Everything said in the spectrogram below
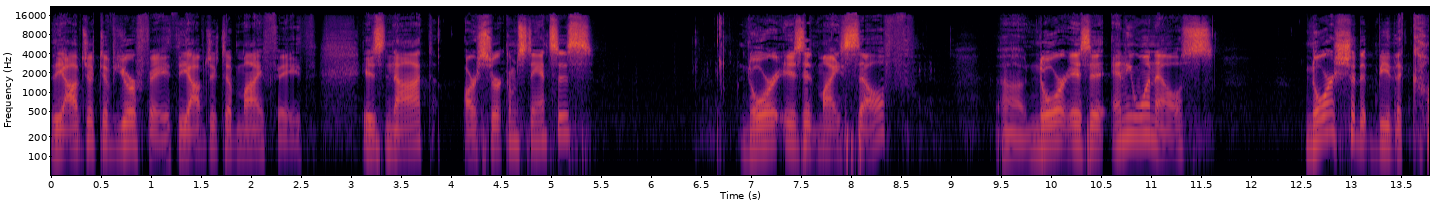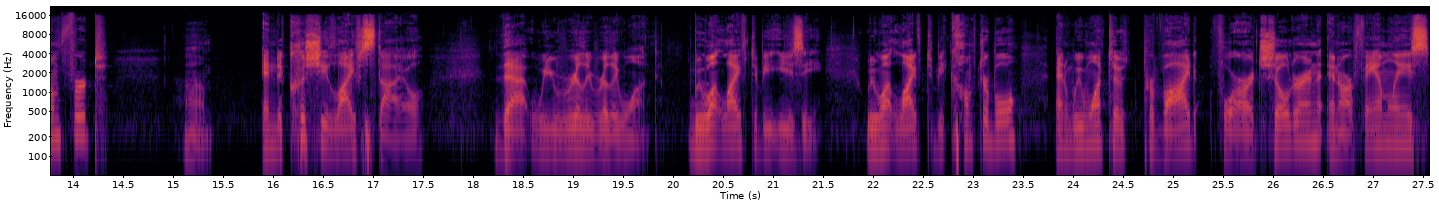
the object of your faith, the object of my faith, is not our circumstances, nor is it myself, uh, nor is it anyone else, nor should it be the comfort um, and the cushy lifestyle that we really, really want. We want life to be easy. We want life to be comfortable, and we want to provide for our children and our families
